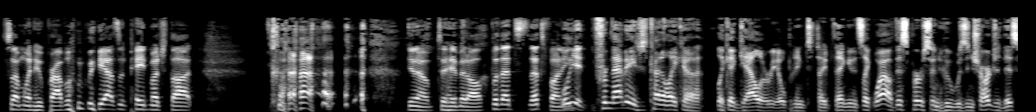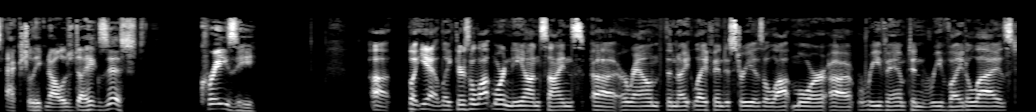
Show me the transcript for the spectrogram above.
someone who probably hasn't paid much thought, you know, to him at all. But that's, that's funny. well, yeah, from that age, it's kind of like a, like a gallery opening type thing. And it's like, wow, this person who was in charge of this actually acknowledged I exist. Crazy. Uh, but yeah, like there's a lot more neon signs uh, around. The nightlife industry is a lot more uh, revamped and revitalized.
